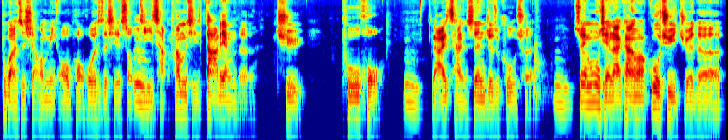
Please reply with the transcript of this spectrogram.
不管是小米、OPPO 或者这些手机厂，嗯、他们其实大量的去铺货，嗯，来产生就是库存，嗯，所以目前来看的话，过去觉得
